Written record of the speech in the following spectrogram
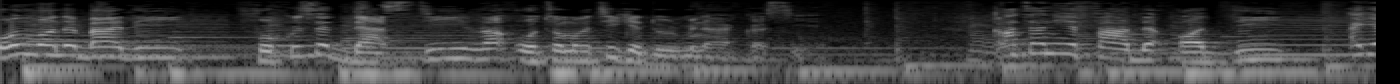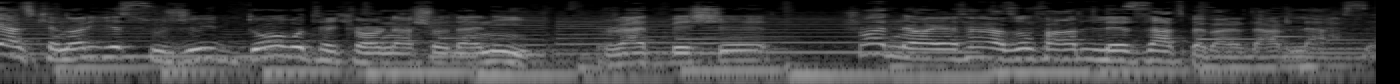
عنوان بعدی فوکوس دستی و اتوماتیک دوربین عکاسیه. قطعا یه فرد عادی اگه از کنار یه سوژه داغ و تکرار نشدنی رد بشه شاید نهایتا از اون فقط لذت ببره در لحظه.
